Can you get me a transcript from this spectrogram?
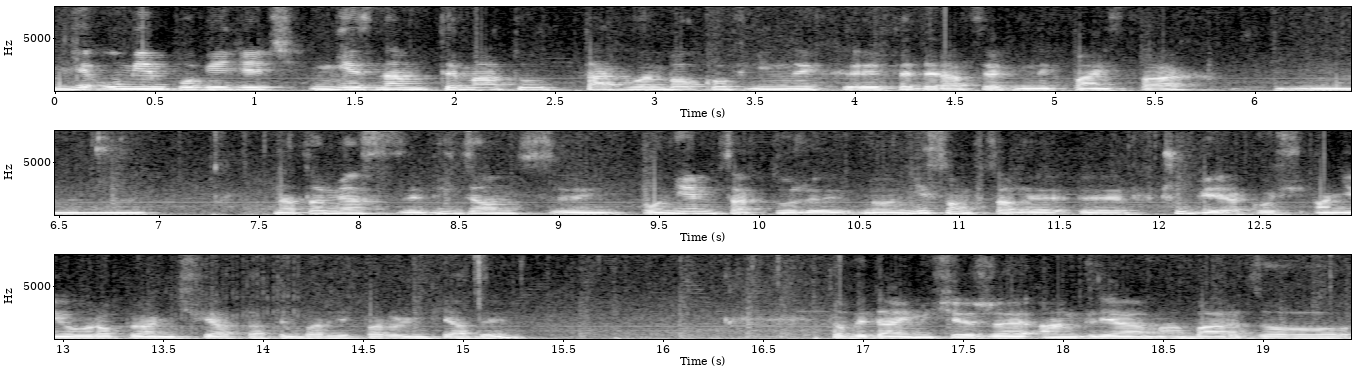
Nie umiem powiedzieć, nie znam tematu tak głęboko w innych y, federacjach, w innych państwach. Mm, natomiast widząc y, po Niemcach, którzy no nie są wcale y, w czubie jakoś ani Europy, ani świata, tym bardziej paralimpiady, to wydaje mi się, że Anglia ma bardzo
